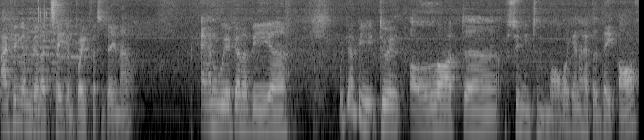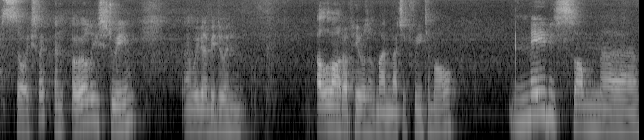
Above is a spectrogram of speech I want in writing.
I think I'm gonna take a break for today now. And we're gonna be, uh, we're gonna be doing a lot uh, of streaming tomorrow. Again, I have the day off, so expect an early stream. And we're gonna be doing a lot of Heroes of Might and Magic 3 tomorrow. Maybe some, uh,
